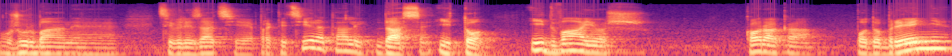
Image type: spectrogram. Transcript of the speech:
užurbane civilizacije prakticirati, ali da se i to. I dva još koraka podobrenje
